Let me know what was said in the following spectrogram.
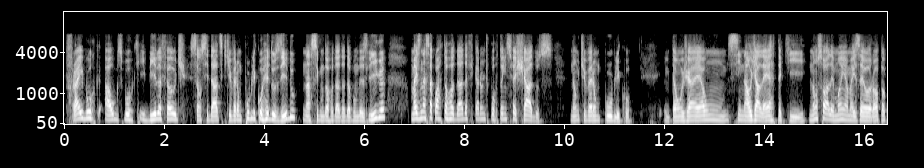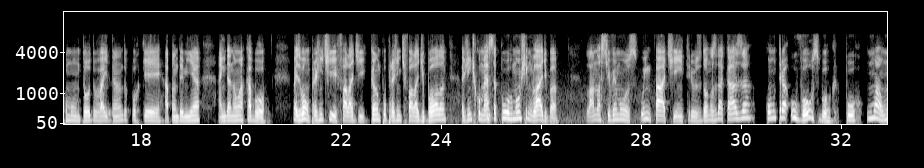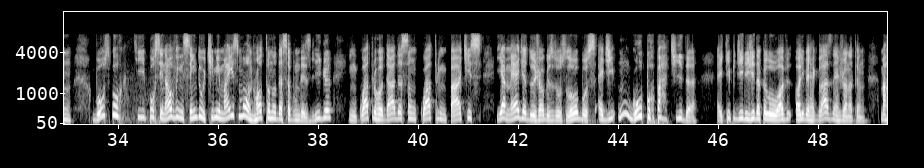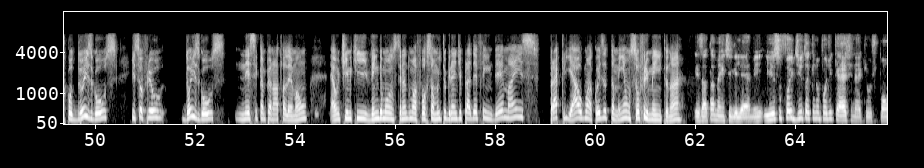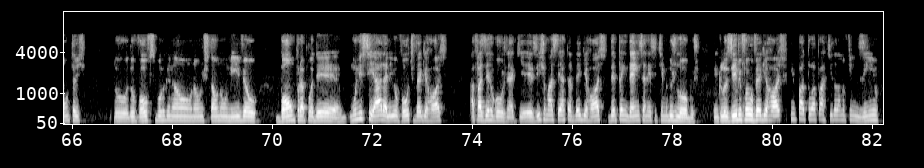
Freiburg, Augsburg e Bielefeld são cidades que tiveram público reduzido na segunda rodada da Bundesliga, mas nessa quarta rodada ficaram de portões fechados, não tiveram público. Então já é um sinal de alerta que não só a Alemanha, mas a Europa como um todo vai dando, porque a pandemia ainda não acabou. Mas bom, para a gente falar de campo, para a gente falar de bola, a gente começa por Mönchengladbach. Lá nós tivemos o empate entre os donos da casa contra o Wolfsburg por 1 a 1. Wolfsburg que por sinal vem sendo o time mais monótono dessa Bundesliga. Em quatro rodadas são quatro empates e a média dos jogos dos Lobos é de um gol por partida. A equipe dirigida pelo Oliver Glasner, Jonathan, marcou dois gols e sofreu dois gols nesse campeonato alemão. É um time que vem demonstrando uma força muito grande para defender, mas para criar alguma coisa também é um sofrimento, não é? Exatamente, Guilherme. E isso foi dito aqui no podcast, né? Que os pontas do, do Wolfsburg não, não estão num nível bom para poder municiar ali o Volt Weghorst a fazer gols, né? Que existe uma certa Weghorst dependência nesse time dos Lobos. Inclusive foi o Weghorst que empatou a partida lá no finzinho,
